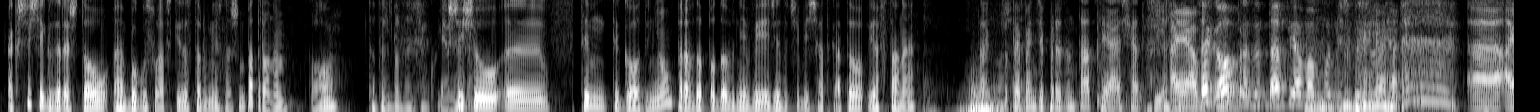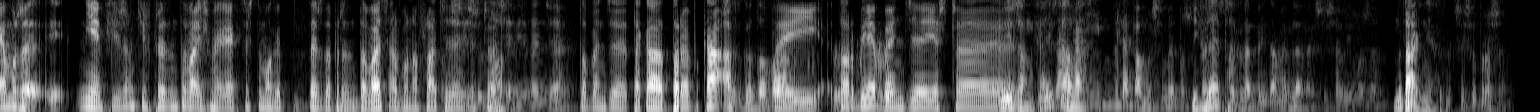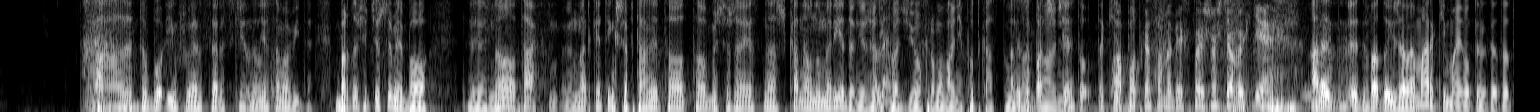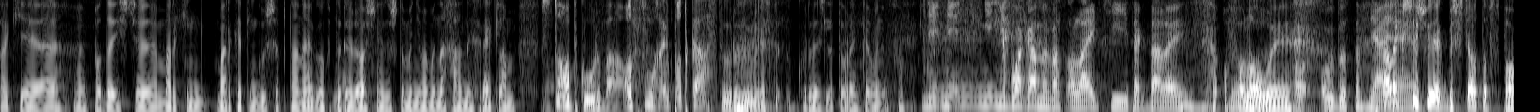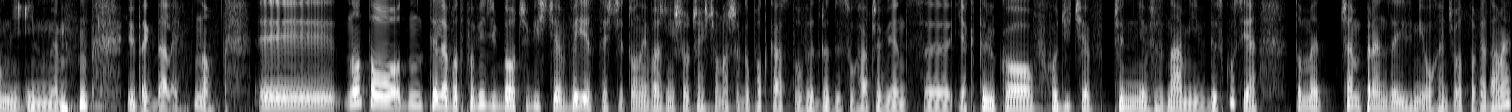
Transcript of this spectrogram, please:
A Krzysiek zresztą e, Bogusławski został również naszym patronem. O, to też bardzo dziękujemy. Krzysiu, e, w tym tygodniu prawdopodobnie wyjedzie do ciebie siatka, to ja wstanę. Tak, Proszę. tutaj będzie prezentacja siatki, a ja... Prezentacja? Mam podnieść A ja może, nie wiem, filiżanki już prezentowaliśmy, jak coś to mogę też zaprezentować, albo na flacie jeszcze. ciebie będzie. To będzie taka torebka, a w gotowa. tej torbie będzie jeszcze... Filiżanka i kawa. i wlepa. Musimy poszukać I wlepa. jeszcze wlepy i damy wlepę Krzysiowi może. No Tak. pewnie. Krzysiu, proszę. Ale to było influencerskie, no niesamowite. Bardzo się cieszymy, bo y, no tak, marketing szeptany to, to myślę, że jest nasz kanał numer jeden, jeżeli Ale- chodzi o promowanie podcastu Ale aktualnie. zobaczcie, to takie... A podcast o mediach społecznościowych, nie. Ale e, dwa dojrzałe marki mają tylko to takie e, podejście marking, marketingu szeptanego, który rośnie. Zresztą my nie mamy nachalnych reklam. Stop, kurwa, odsłuchaj podcastu, rozumiesz? To- Kurde, źle tą rękę uniosłem. Nie, nie, nie, nie błagamy was o lajki i tak dalej, O followy. o udostępnianie. Ale Krzysiu, jakbyś chciał, to wspomnij innym i tak dalej. No. Yy, no to tyle w odpowiedzi, bo oczywiście wy jesteście tą najważniejszą częścią naszego podcastu, wy drodzy słuchacze, więc yy, jak tylko wchodzicie w, czynnie z nami w dyskusję, to my czym prędzej z miłą chęcią odpowiadamy.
